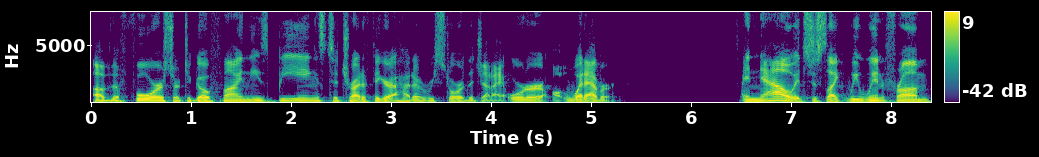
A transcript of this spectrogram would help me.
of the force or to go find these beings to try to figure out how to restore the Jedi order uh, whatever. And now it's just like we went from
